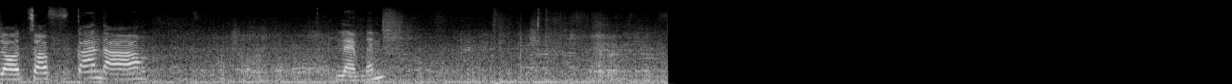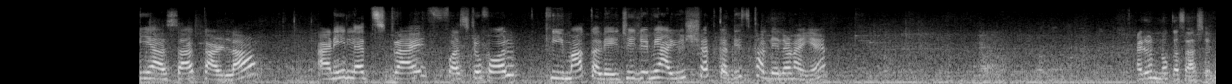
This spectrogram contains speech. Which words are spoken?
लॉट्स ऑफ कांदा. लेमन असा काढला. आणि let's try first of all keema kaleji जे मी आयुष्यात कधीच खाल्लेलं नाही आहे आय डोंट नो कसा असेल.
